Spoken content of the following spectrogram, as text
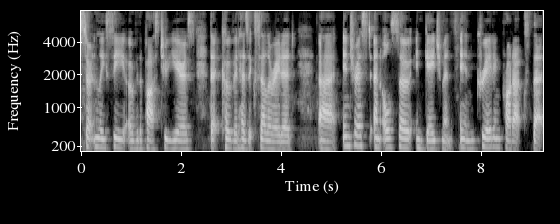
certainly see over the past two years that COVID has accelerated uh, interest and also engagement in creating products that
